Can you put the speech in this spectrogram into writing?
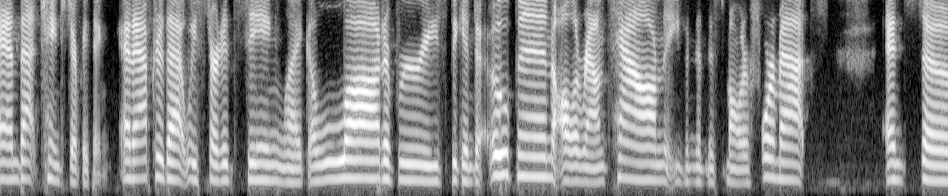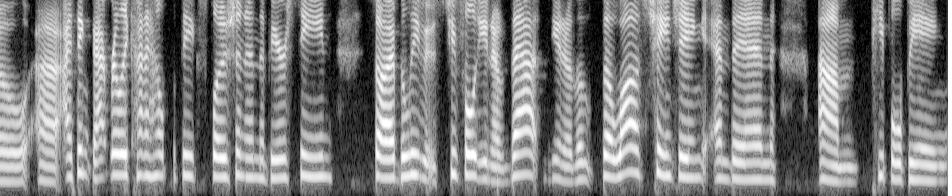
and that changed everything. And after that, we started seeing like a lot of breweries begin to open all around town, even in the smaller formats. And so uh, I think that really kind of helped with the explosion in the beer scene. So I believe it was twofold, you know, that, you know, the, the laws changing and then um, people being,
